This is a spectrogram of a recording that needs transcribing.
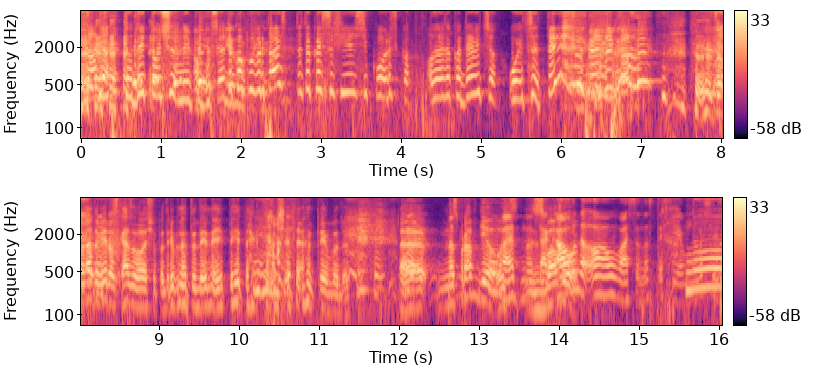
да, надо, туди точно не піду. Я така скинути. повертаюсь, то така Софія Сікорська. А вона така дивиться, ой, це ти? Я така, Це вона тобі розказувала, що потрібно туди не йти, так тому що там ти будеш. Е, Насправді, от Кумедно, з так. А у, а у вас, Анастасія? Ну,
